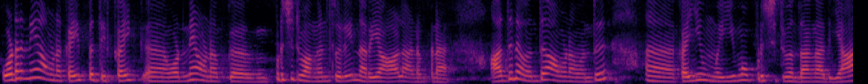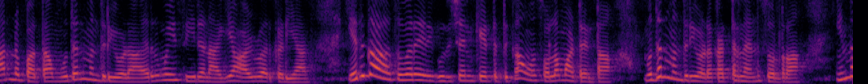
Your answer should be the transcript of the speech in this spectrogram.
உடனே அவனை கைப்பற்றி கை உடனே அவனை க- பிடிச்சிட்டு வாங்கன்னு சொல்லி நிறைய ஆள் அனுப்பினேன். அதில் வந்து அவனை வந்து கையும் மையுமா பிடிச்சிட்டு வந்தாங்க. அது யாருன்னு பார்த்தா முதன் மந்திரியோட அருமை சீடனாகிய ஆழ்வார்க்கடியான். எதுக்காக சுவரேறி குதிச்சேன்னு கேட்டதுக்கு அவன் சொல்ல மாட்டேன்ட்டான். முதன் மந்திரியோட கட்டளைன்னு சொல்கிறான் இந்த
